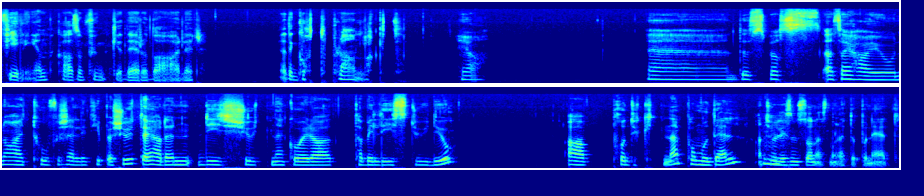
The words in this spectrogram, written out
feelingen, hva som funker der og da, eller er det godt planlagt? Ja. Eh, det spørs Altså, jeg har jo Nå har jeg to forskjellige typer shoot. Jeg har de shootene hvor jeg da tar bilde i studio av produktene på modell. At hun Mm. liksom står nesten rett opp og ned.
